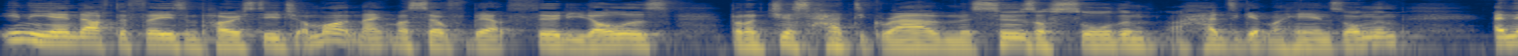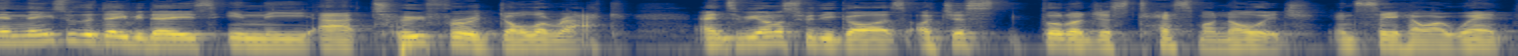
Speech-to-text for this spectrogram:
in the end, after fees and postage, I might make myself about $30, but I just had to grab them. As soon as I saw them, I had to get my hands on them. And then these were the DVDs in the uh, two for a dollar rack. And to be honest with you guys, I just thought I'd just test my knowledge and see how I went.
